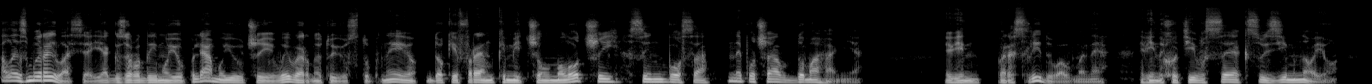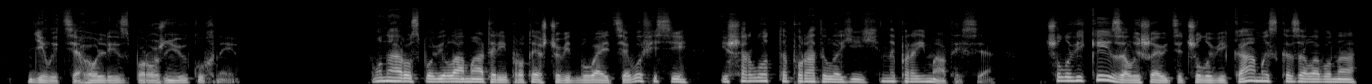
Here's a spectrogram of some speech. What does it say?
але змирилася як з родимою плямою чи вивернутою ступнею, доки Френк Мітчелл молодший, син боса, не почав домагання. Він переслідував мене, він хотів сексу зі мною. ділиться Голлі з порожньою кухнею. Вона розповіла матері про те, що відбувається в офісі, і Шарлотта порадила їй не перейматися. Чоловіки залишаються чоловіками, сказала вона,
